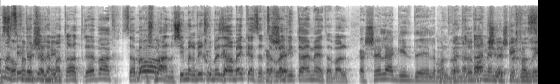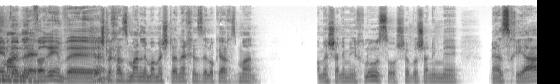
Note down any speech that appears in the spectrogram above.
עשית את זה. למטרת רווח, סבבה, לא. שמע, אנשים הרוויחו בזה הרבה כסף, צריך להגיד את האמת, אבל קשה להגיד אה, אבל למטרת רווח בינתיים הם כשיש לך זמן ובדברים, ו... כשיש לך זמן לממש את הנכס, זה לוקח זמן. חמש שנים מאכלוס, או שבע שנים אה, מהזכייה,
